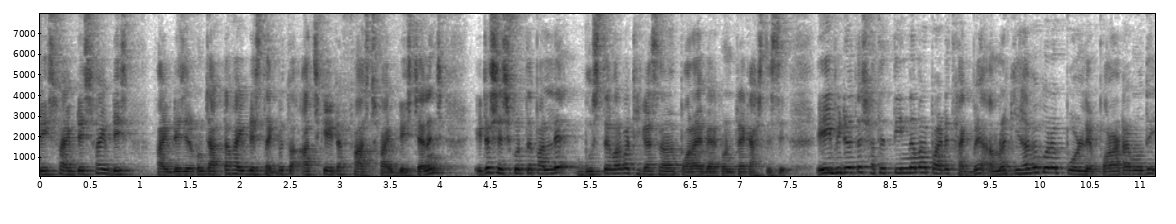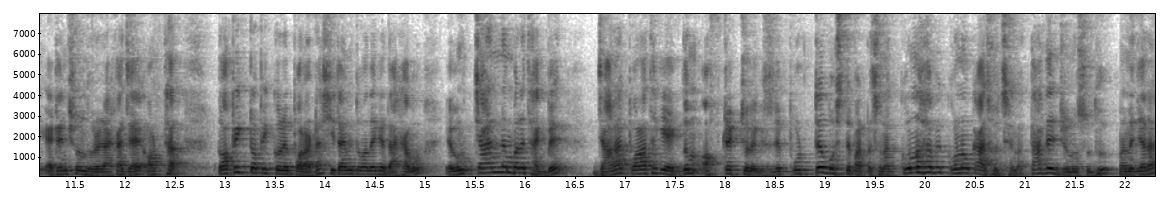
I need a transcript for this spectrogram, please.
days five days five days five days এরকম চারটা ফাইভ ডেজ থাকবে। তো আজকে এটা ফার্স্ট ফাইভ ডেজ চ্যালেঞ্জ এটা শেষ করতে পারলে বুঝতে পারবা, ঠিক আছে, আমার পড়ায় ব্যাক অন ট্র্যাক আসতেছি। এই ভিডিওতে সাথে তিন নম্বর পার্টে থাকবে। আমরা কীভাবে করে পড়লে পড়াটার মধ্যে অ্যাটেনশন ধরে রাখা যায়, অর্থাৎ টপিক টপিক করে পড়াটা, সেটা আমি তোমাদেরকে দেখাবো। এবং চার নম্বরে থাকবে যারা পড়া থেকে একদম অফ ট্র্যাক চলে গেছে, যে পড়তেও বসতে পারতেছো না, কোনোভাবে কোনো কাজ হচ্ছে না, তাদের জন্য শুধু মানে যারা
